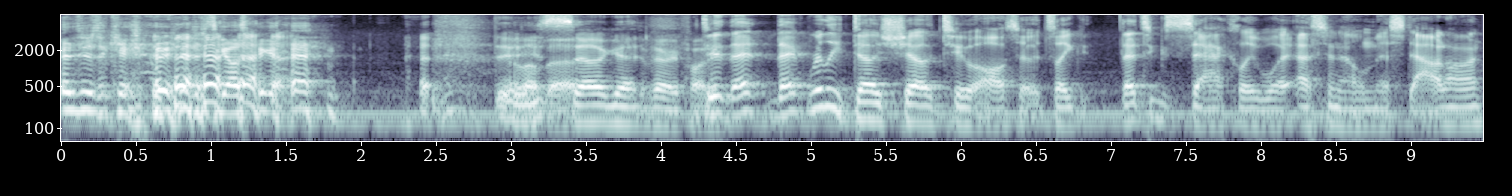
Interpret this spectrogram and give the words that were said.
and there's a kid, he just goes again. Dude, he's that. so good. Very funny. Dude, that that really does show too. Also, it's like that's exactly what SNL missed out on.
